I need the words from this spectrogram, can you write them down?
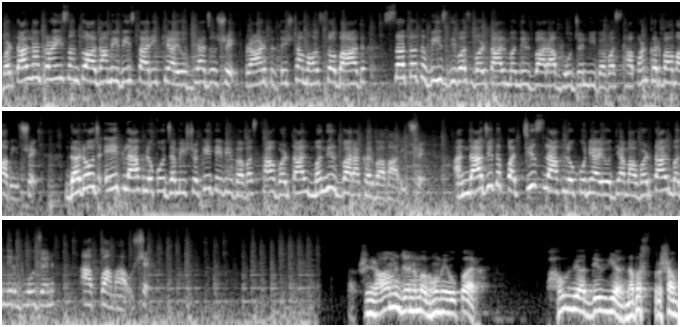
વડતાલના ત્રણેય સંતો આગામી વીસ તારીખે અયોધ્યા જશે. પ્રાણ પ્રતિષ્ઠા મહોત્સવ બાદ સતત વીસ દિવસ વડતાલ મંદિર દ્વારા ભોજનની વ્યવસ્થા પણ કરવામાં આવી છે. દરરોજ એક લાખ લોકો જમી શકે તેવી વ્યવસ્થા વડતાલ મંદિર દ્વારા કરવામાં આવી છે. અંદાજિત પચીસ લાખ લોકોને અયોધ્યામાં વડતાલ મંદિર ભોજન આપવામાં આવશે. શ્રી રામ જન્મભૂમિ ઉપર ભવ્ય દિવ્ય નભસ્પૃશમ,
